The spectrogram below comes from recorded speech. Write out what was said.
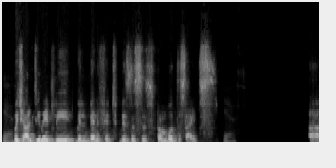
yes. which ultimately will benefit businesses from both the sides. Yes. Uh,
